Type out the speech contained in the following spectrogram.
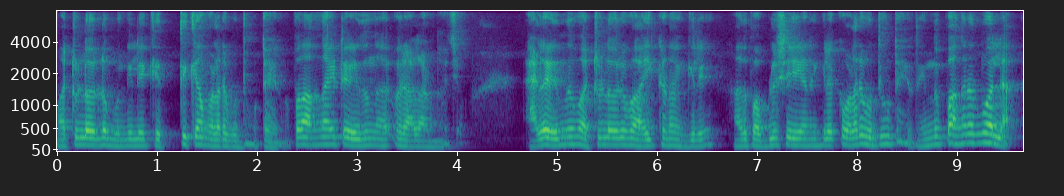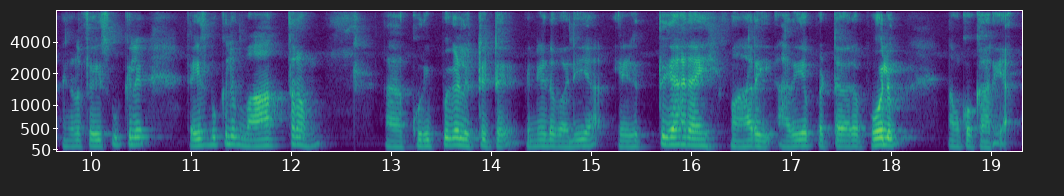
മറ്റുള്ളവരുടെ മുന്നിലേക്ക് എത്തിക്കാൻ വളരെ ബുദ്ധിമുട്ടായിരുന്നു. അപ്പോൾ നന്നായിട്ട് എഴുതുന്ന ഒരാളാണെന്ന് വെച്ചു. അയാൾ എഴുതുന്നത് മറ്റുള്ളവർ വായിക്കണമെങ്കിൽ അത് പബ്ലിഷ് ചെയ്യണമെങ്കിലൊക്കെ വളരെ ബുദ്ധിമുട്ടായിരുന്നു. ഇന്നിപ്പോൾ അങ്ങനെയൊന്നുമല്ല. നിങ്ങൾ ഫേസ്ബുക്കിൽ ഫേസ്ബുക്കിൽ മാത്രം കുറിപ്പുകൾ ഇട്ടിട്ട് പിന്നീട് വലിയ എഴുത്തുകാരായി മാറി അറിയപ്പെട്ടവരെ പോലും നമുക്കൊക്കെ അറിയാം.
